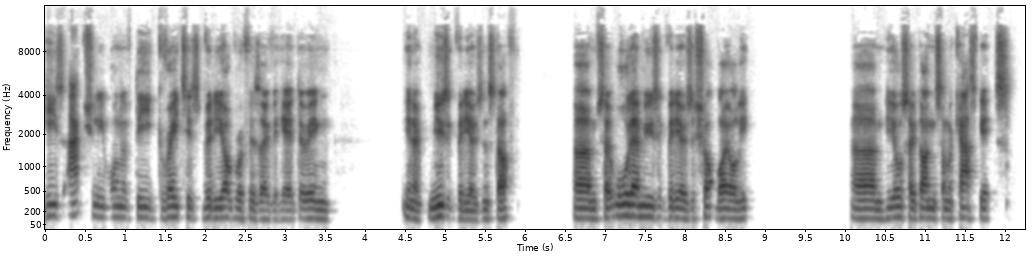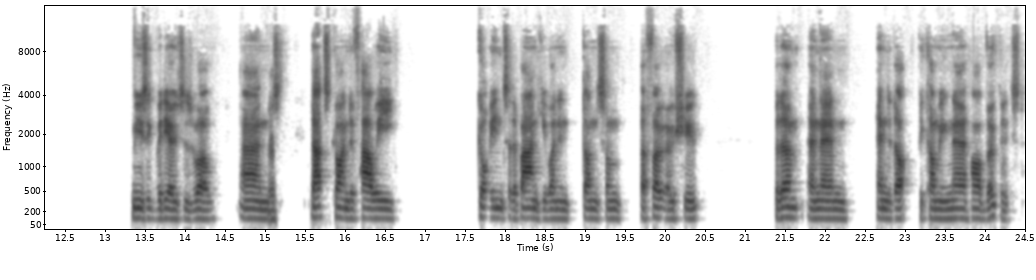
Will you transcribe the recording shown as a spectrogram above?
he's actually one of the greatest videographers over here doing you know music videos and stuff um so all their music videos are shot by ollie um he also done some of caskets music videos as well and Yes. that's kind of how he got into the band he went and done some a photo shoot for them and then ended up becoming their hard vocalist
